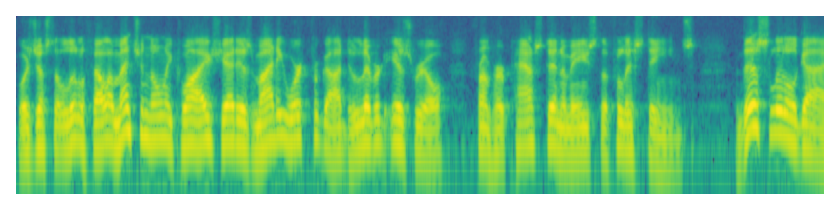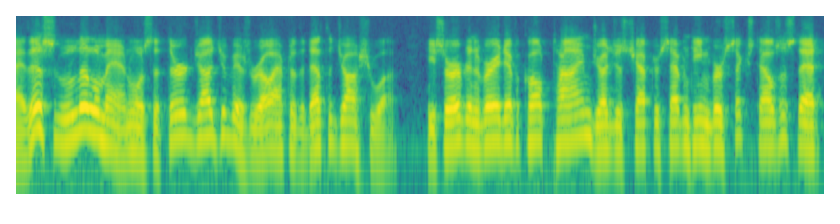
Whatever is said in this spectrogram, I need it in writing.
was just a little fellow mentioned only twice, yet his mighty work for God delivered Israel from her past enemies, the Philistines. This little guy, this little man, was the third judge of Israel after the death of Joshua. He served in a very difficult time. Judges chapter 17, verse 6 tells us that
